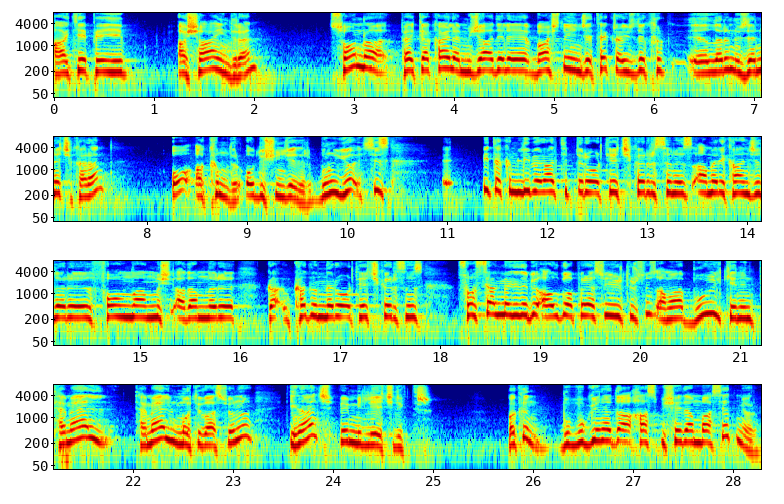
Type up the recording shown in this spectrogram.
AKP'yi aşağı indiren sonra PKK ile mücadeleye başlayınca tekrar %40'ların üzerine çıkaran o akımdır, o düşüncedir. Bunu siz e, bir takım liberal tipleri ortaya çıkarırsınız, Amerikancıları, fonlanmış adamları, kadınları ortaya çıkarırsınız. Sosyal medyada bir algı operasyonu yürütürsünüz ama bu ülkenin temel temel motivasyonu inanç ve milliyetçiliktir. Bakın bu bugüne daha has bir şeyden bahsetmiyorum.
